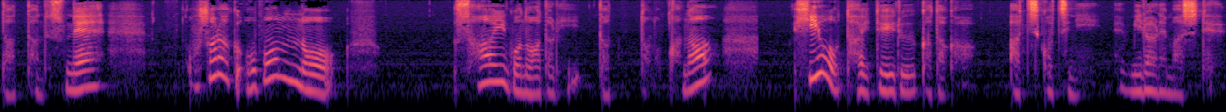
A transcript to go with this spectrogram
だったんですね。おそらくお盆の最後のあたりだったのかな。火を焚いている方があちこちに見られまして、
